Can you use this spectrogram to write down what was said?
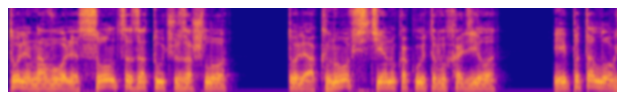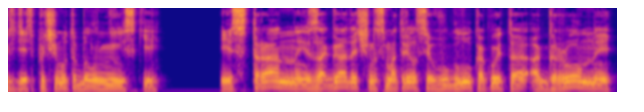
То ли на воле солнце за тучу зашло, то ли окно в стену какую-то выходило, и потолок здесь почему-то был низкий. И странно и загадочно смотрелся в углу какой-то огромный,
